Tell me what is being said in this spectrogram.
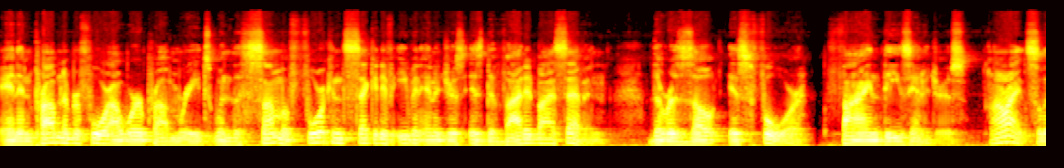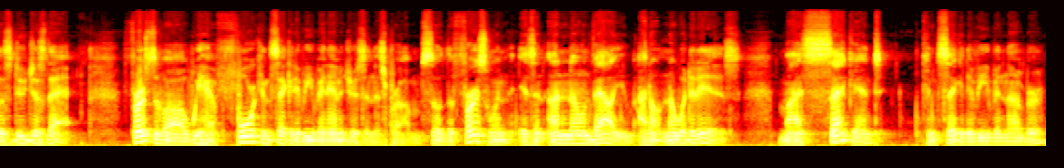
And in problem number four, our word problem reads, when the sum of four consecutive even integers is divided by seven, the result is 4. Find these integers. All right, so let's do just that. First of all, we have four consecutive even integers in this problem. So the first one is an unknown value. I don't know what it is. My second consecutive even number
